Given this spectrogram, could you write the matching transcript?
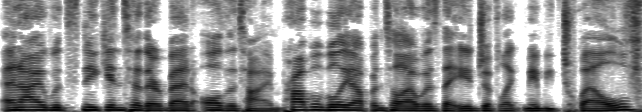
and I would sneak into their bed all the time, probably up until I was the age of like maybe 12.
